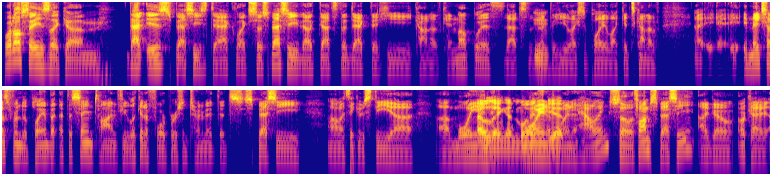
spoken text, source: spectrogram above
what I'll say is like um that is Spessy's deck. Like so Spessy like that's the deck that he kind of came up with. That's the deck Mm. that he likes to play. Like it's kind of it, it, makes sense for him to play him, but at the same time, if you look at a four-person tournament that's Spessy, um, I think it was the uh, uh, Moyen, Howling and Moyen, Moyen, yeah. and, Moyen and Howling. So if I'm Spessy, I go, okay,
